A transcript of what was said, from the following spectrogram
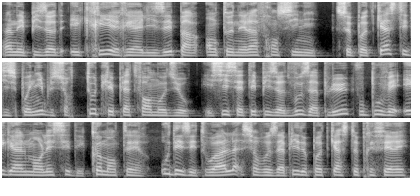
un épisode écrit et réalisé par Antonella Francini. Ce podcast est disponible sur toutes les plateformes audio. Et si cet épisode vous a plu, vous pouvez également laisser des commentaires ou des étoiles sur vos applis de podcast préférés.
